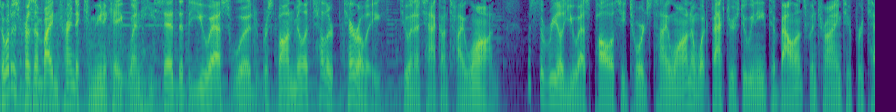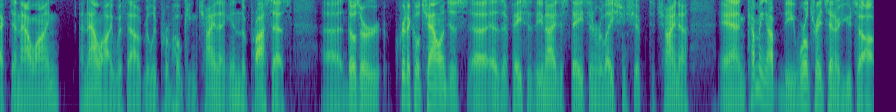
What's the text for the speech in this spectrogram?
So, what is President Biden trying to communicate when he said that the U.S. would respond militarily to an attack on Taiwan? What's the real U.S. policy towards Taiwan, and what factors do we need to balance when trying to protect an ally, an ally without really provoking China in the process? Uh, those are critical challenges uh, as it faces the United States in relationship to China. And coming up, the World Trade Center Utah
